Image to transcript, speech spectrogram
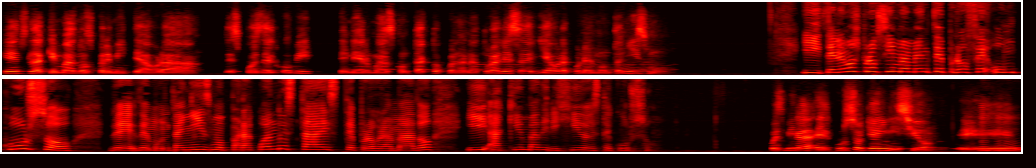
que es la que más nos permite ahora, después del COVID, tener más contacto con la naturaleza y ahora con el montañismo. Y tenemos próximamente, profe, un curso de, montañismo. ¿Para cuándo está este programado y a quién va dirigido este curso? Pues mira, el curso ya inició. Eh,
